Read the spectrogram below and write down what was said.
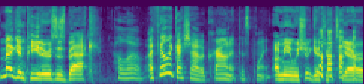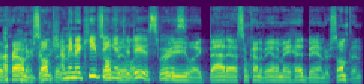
Megan Peters, is back. Hello. I feel like I should have a crown at this point. I mean, we should get you a tiara or a crown or something. I mean, I keep being Something, like, introduced. Where pretty like badass, some kind of anime headband or something.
